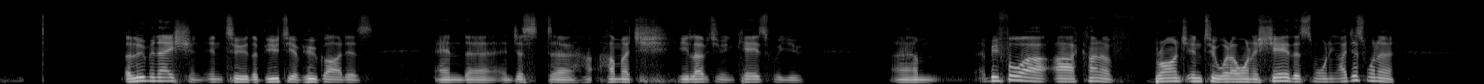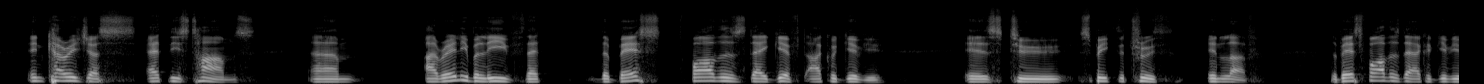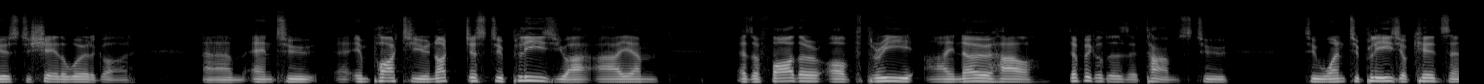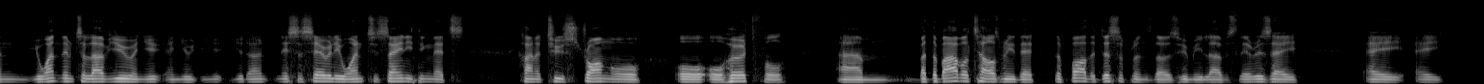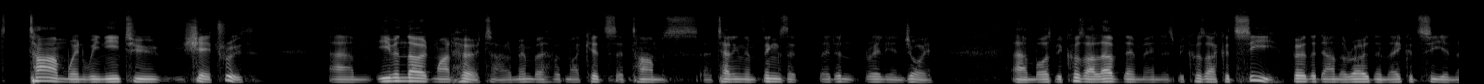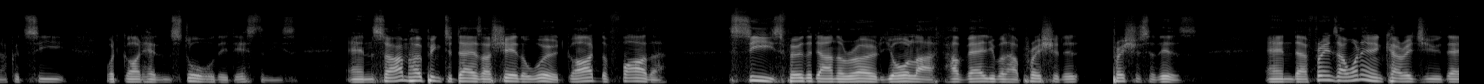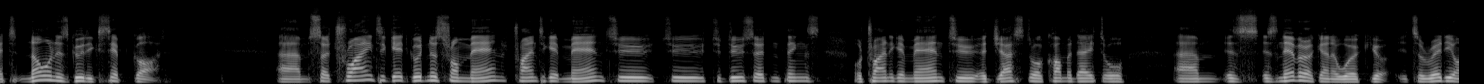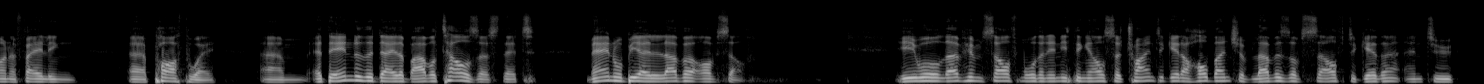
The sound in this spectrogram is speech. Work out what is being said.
illumination into the beauty of who God is and, uh, and just uh, how much He loves you and cares for you. Um, before I, I, kind of branch into what I want to share this morning, I just want to encourage us at these times. Um, I really believe that the best Father's Day gift I could give you is to speak the truth in love. The best Father's Day I could give you is to share the Word of God um, and to uh, impart to you, not just to please you. I, I am, as a father of three, I know how difficult it is at times to to want to please your kids and you want them to love you and you and you you, you don't necessarily want to say anything that's kind of too strong or or, or hurtful. Um, but the Bible tells me that the Father disciplines those whom He loves. There is a, a, a time when we need to share truth, um, even though it might hurt. I remember with my kids at times uh, telling them things that they didn't really enjoy. Um, it was because I loved them, and it's because I could see further down the road than they could see, and I could see what God had in store, their destinies. And so I'm hoping today, as I share the word, God the Father sees further down the road your life, how valuable, how precious it is. And uh, friends, I want to encourage you that no one is good except God. Um, so trying to get goodness from man, trying to get man to, to, to do certain things, or trying to get man to adjust or accommodate, or um, is, is never going to work. You're, it's already on a failing uh, pathway. Um, at the end of the day, the Bible tells us that man will be a lover of self. He will love himself more than anything else. So, trying to get a whole bunch of lovers of self together and to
